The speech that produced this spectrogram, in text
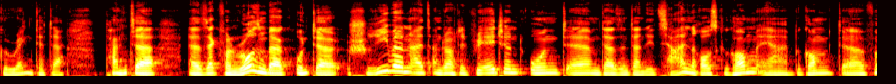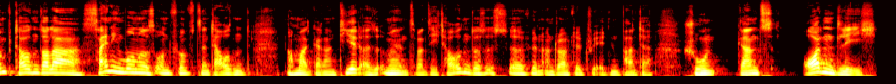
gerankter gerankter Panther äh, Zach von Rosenberg unterschrieben als Undrafted Free Agent und ähm, da sind dann die Zahlen rausgekommen. Er bekommt äh, 5000 Dollar Signing-Bonus und 15.000 nochmal garantiert, also immerhin 20.000. Das ist äh, für einen Undrafted Free Agent Panther schon ganz ordentlich.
